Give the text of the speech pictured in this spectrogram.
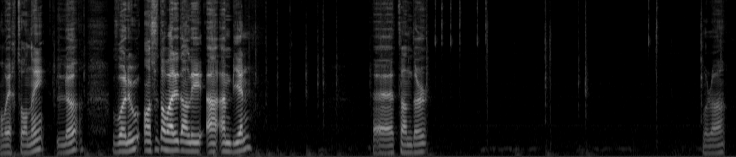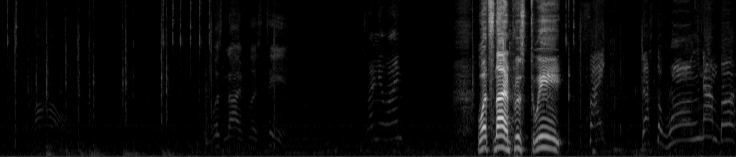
On va y retourner. Là. Voilà. Ensuite, on va aller dans les euh, ambient. Euh, thunder. Voilà. What's 9 plus tweet? That's the wrong number.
